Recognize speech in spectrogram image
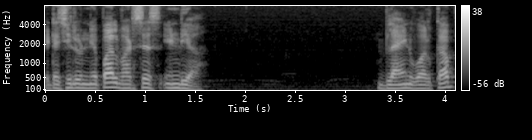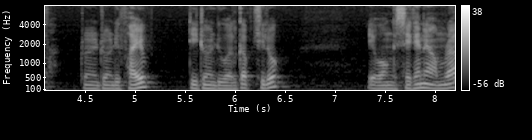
এটা ছিল Nepal versus India blind world cup twenty twenty five. T twenty world cup ছিল এবং সেখানে আমরা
